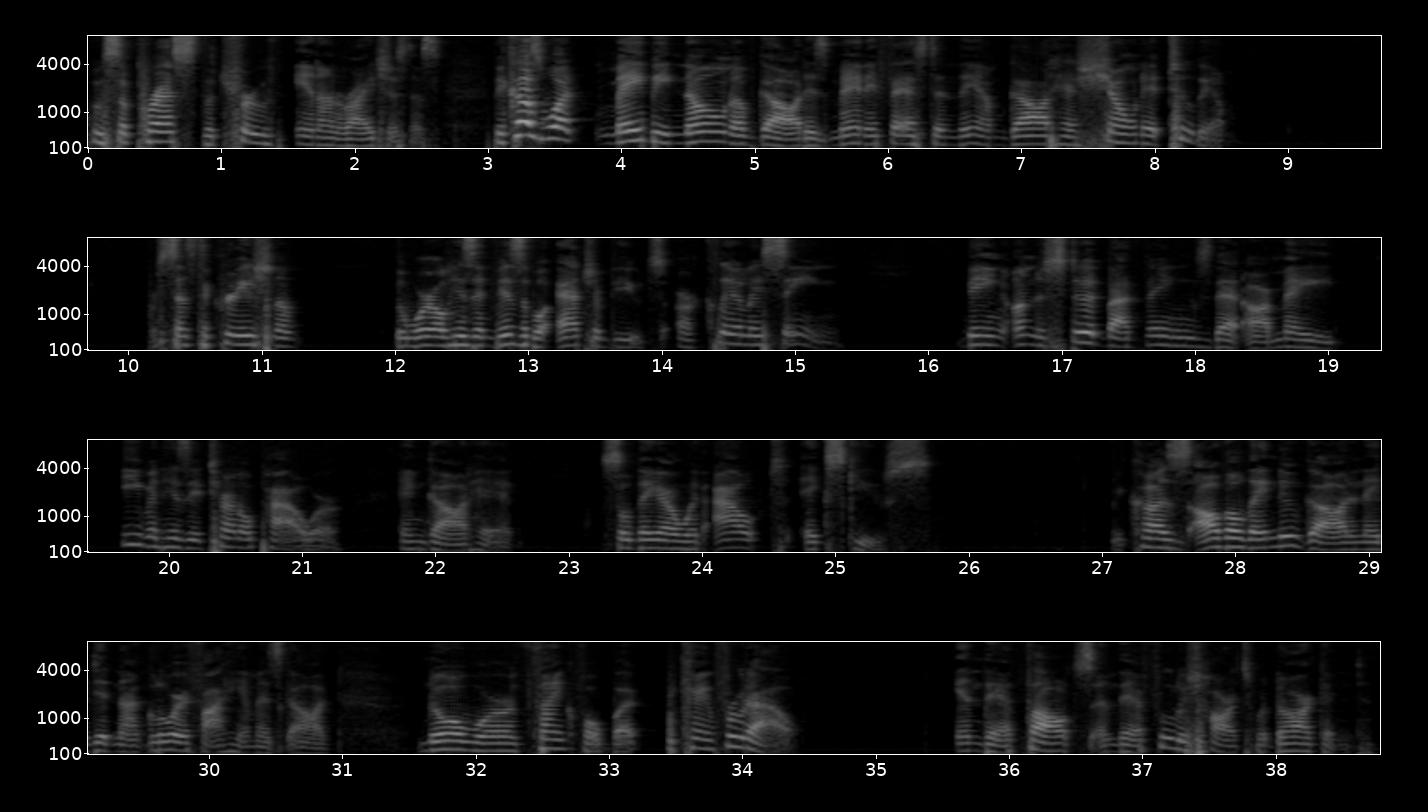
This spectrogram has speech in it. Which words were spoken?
who suppress the truth in unrighteousness. Because what may be known of God is manifest in them, God has shown it to them. For since the creation of the world, his invisible attributes are clearly seen, being understood by things that are made, even his eternal power and Godhead. So they are without excuse. Because although they knew God and they did not glorify him as God, nor were thankful, but became futile in their thoughts, and their foolish hearts were darkened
